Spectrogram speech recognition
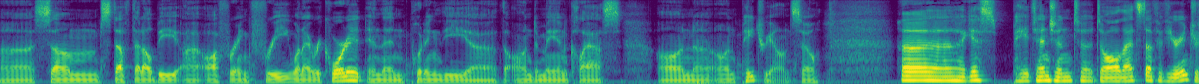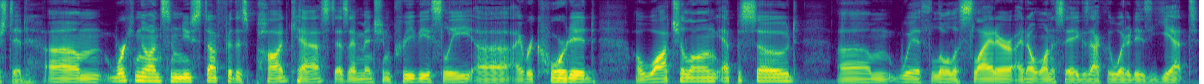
Uh, some stuff that I'll be uh, offering free when I record it, and then putting the the on-demand class on on Patreon. So uh, I guess pay attention to, to all that stuff if you're interested. Um, working on some new stuff for this podcast. As I mentioned previously, uh, I recorded a watch along episode um, with Lola Slider. I don't want to say exactly what it is yet.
